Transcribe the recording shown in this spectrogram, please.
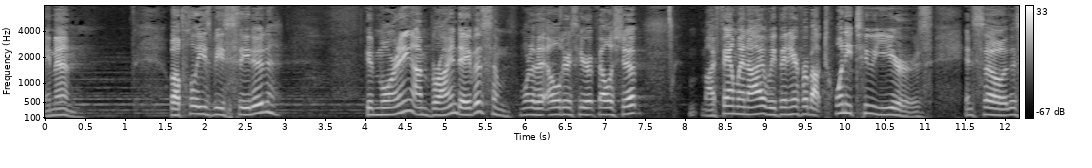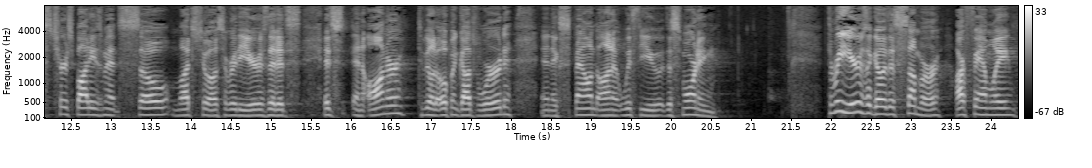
Amen. Well, please be seated. Good morning. I'm Brian Davis. I'm one of the elders here at Fellowship. My family and I, we've been here for about 22 years. And so this church body has meant so much to us over the years that it's, it's an honor to be able to open God's Word and expound on it with you this morning. Three years ago this summer, our family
